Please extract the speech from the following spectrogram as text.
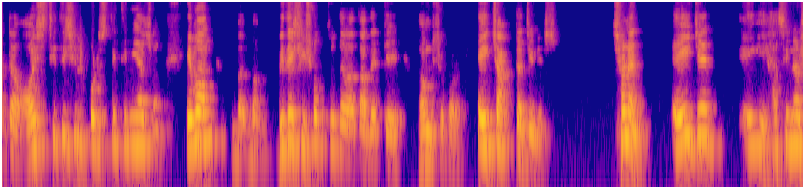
একটা অস্থিতিশীল পরিস্থিতি নিয়ে আসো এবং বিদেশি শত্রু দ্বারা তাদেরকে ধ্বংস করো। এই চারটা জিনিস। শোনেন, এই যে এই হাসিনার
